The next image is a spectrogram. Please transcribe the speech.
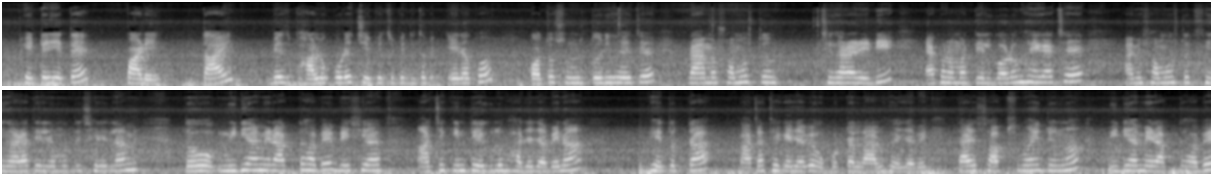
ফেটে যেতে পারে। তাই বেশ ভালো করে চেপে চেপে দিতে হবে। এরকম কত সুন্দর তৈরি হয়েছে। প্রায় আমার সমস্ত সিঙ্গারা রেডি এখন আমার তেল গরম হয়ে গেছে। আমি সমস্ত সিঙ্গারা তেলের মধ্যে ছেড়ে দিলাম। তো মিডিয়ামে রাখতে হবে। বেশি আঁচে কিন্তু এগুলো ভাজা যাবে না। ভেতরটা কাঁচা থেকে যাবে, ওপরটা লাল হয়ে যাবে। তাই সব সময়ের জন্য মিডিয়ামে রাখতে হবে।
